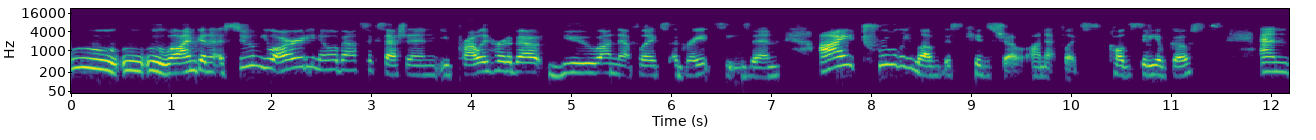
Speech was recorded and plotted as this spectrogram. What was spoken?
Ooh, ooh, ooh. Well, I'm going to assume you already know about Succession. You've probably heard about You on Netflix, a great season. I truly love this kids show on Netflix called City of Ghosts. And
